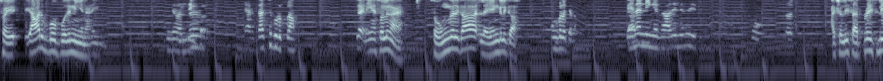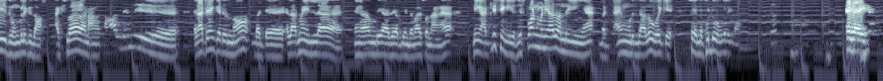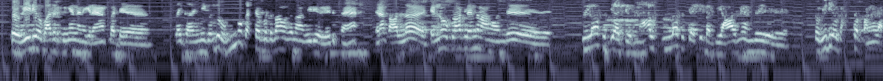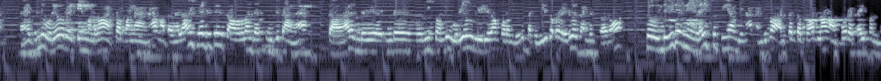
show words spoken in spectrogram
ஸோ யாருக்கு போக போகுதுன்னு நீங்கள் நினைக்கிறீங்க? இது வந்து யாருக்காச்சும் கொடுக்கலாம். இல்லை நீங்கள் சொல்லுங்கள் ஸோ உங்களுக்கா இல்லை எங்களுக்கா? உங்களுக்கு தான் ஏன்னா நீங்க காலையில இருந்து ஆக்சுவலி சர்ப்ரைஸ்லி இது உங்களுக்கு தான். ஆக்சுவலாக நாங்கள் காலிலேருந்து எல்லாத்தையும் கேட்டிருந்தோம் பட் எல்லாருமே இல்லை எங்களால் முடியாது அப்படின்ற மாதிரி சொன்னாங்க. நீங்கள் அட்லீஸ்ட் எங்களுக்கு ரெஸ்பாண்ட் பண்ணியாவது வந்திருக்கீங்க பட் டைம் முடிஞ்சாலும் ஓகே ஸோ இந்த ஃபுட்டு உங்களுக்கு தான். ஸோ வீடியோ பார்த்துருப்பீங்கன்னு நினைக்கிறேன் பட் லைக் இன்னைக்கு வந்து ரொம்ப கஷ்டப்பட்டு தான் வந்து நான் வீடியோ எடுத்தேன். ஏன்னா காலைல டென் ஓ கிளாக்லேருந்து நாங்கள் வந்து ஃபுல்லாக சுற்றியாச்சு ஒரு நாள் ஃபுல்லாக சுற்றியாச்சு பட் யாருமே வந்து ஸோ வீடியோக்கு அக்செப்ட் பண்ணல. எனக்கு வந்து ஒரே ஒரு டீம் மட்டும் தான் அக்செப்ட் பண்ணாங்க. மற்றவங்க எல்லாரும் கேட்டுட்டு so அவ்வளோதான் ஜஸ்ட் விட்டுட்டாங்க. ஸோ அதனால இந்த இந்த வீக் வந்து ஒரே ஒரு வீடியோ தான் பிறந்தது பட் இதுக்கப்புறம் ரெகுலர் கண்டென்ட் வரும். ஸோ இந்த வீடியோக்கு நீங்கள் லைக் கொடுத்தீங்க அப்படின்னா கண்டிப்பாக அடுத்தடுத்த பாட்டெலாம் நான் போட ட்ரை பண்ணுவேன்.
